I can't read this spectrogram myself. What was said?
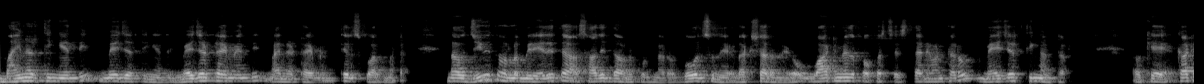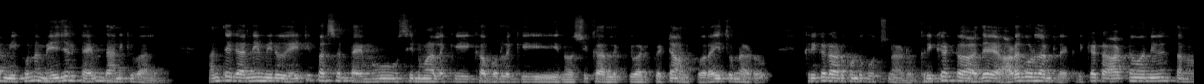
మైనర్ థింగ్ ఏంది? మేజర్ థింగ్ ఏంది? మేజర్ టైం ఏంది? మైనర్ టైం ఏంది? తెలుసుకోవాలన్నమాట. నా జీవితంలో మీరు ఏదైతే సాధిద్దాం అనుకుంటున్నారో గోల్స్ ఉన్నాయో లక్ష్యాలు ఉన్నాయో వాటి మీద ఫోకస్ చేస్తే దాన్ని ఏమంటారు? మేజర్ థింగ్ అంటారు. ఓకే కాబట్టి మీకున్న మేజర్ టైం దానికి ఇవ్వాలి. అంతేగాని మీరు ఎయిటీ పర్సెంట్ టైము సినిమాలకి కబుర్లకి నో షికార్లకి వాడు పెట్టామనుకో రైతున్నాడు క్రికెట్ ఆడుకుంటూ కూర్చున్నాడు. క్రికెట్ అదే ఆడకూడదు అంటలే. క్రికెట్ ఆడటం అని తను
